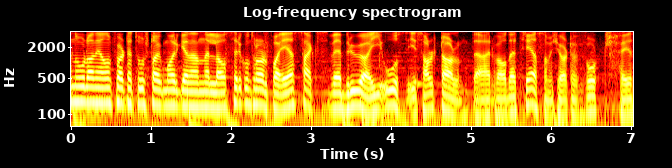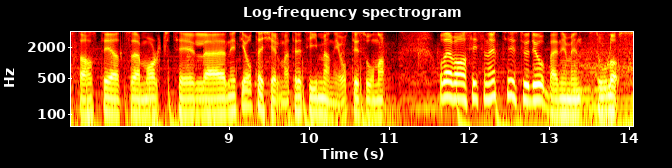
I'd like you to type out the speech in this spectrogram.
Nordland gjennomførte torsdag morgen en laserkontroll på E6 ved brua i Os i Saltdal. Der var det tre som kjørte for fort. Høyeste hastighet målt til 98 km i timen i 80-sona. Og det var siste nytt. I studio, Benjamin Solås.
